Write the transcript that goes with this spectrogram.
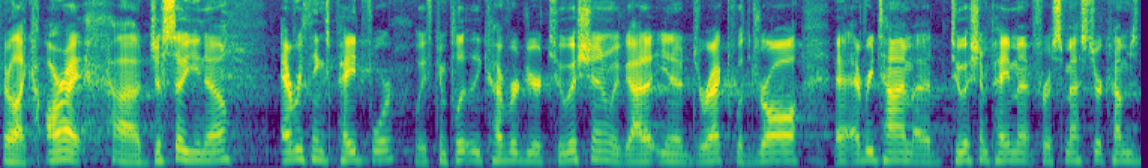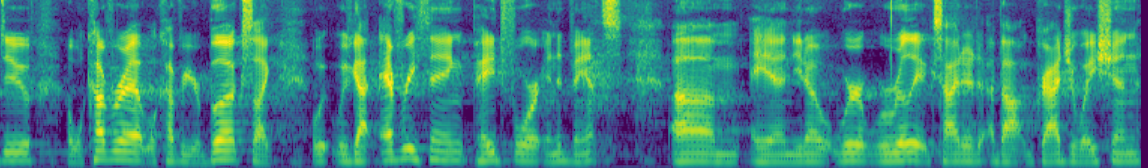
they're like, "All right, uh, just so you know, everything's paid for. We've completely covered your tuition. We've got it, you know, direct withdrawal. Every time a tuition payment for a semester comes due, uh, we'll cover it. We'll cover your books. Like we've got everything paid for in advance. Um, and you know, we're we're really excited about graduation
